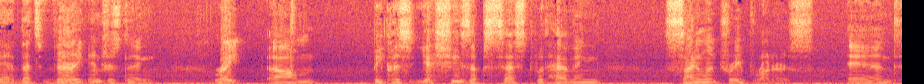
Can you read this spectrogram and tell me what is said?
yeah, that's very interesting, right? Um, because yeah, she's obsessed with having silent drape runners, and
